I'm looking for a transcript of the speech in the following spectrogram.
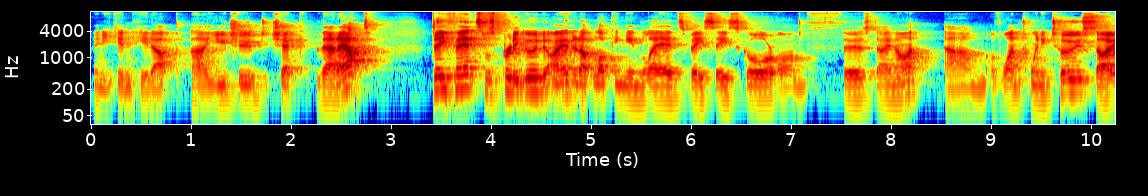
then you can hit up uh, YouTube to check that out. Defense was pretty good. I ended up locking in Laird's VC score on Thursday night um, of 122. So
